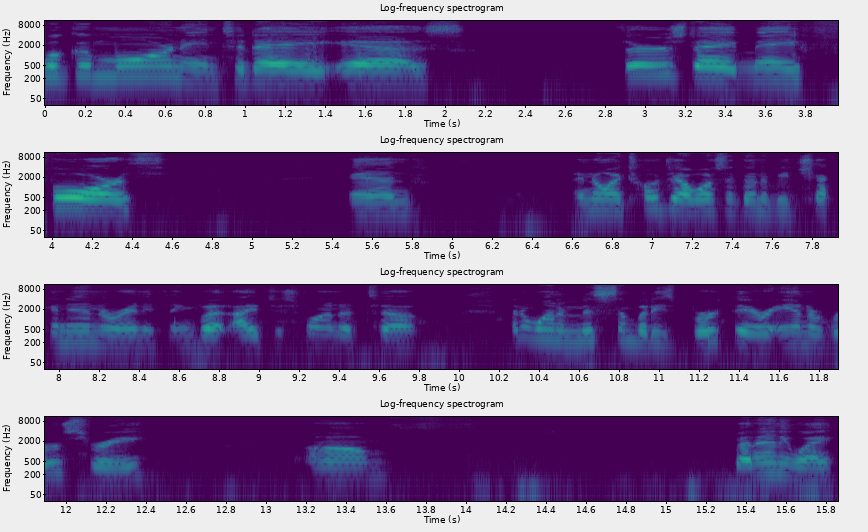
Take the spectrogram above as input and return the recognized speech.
Well, good morning. Today is Thursday, May 4th. And I know I told you I wasn't going to be checking in or anything, but I just wanted to, I don't want to miss somebody's birthday or anniversary. Um, but anyway,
